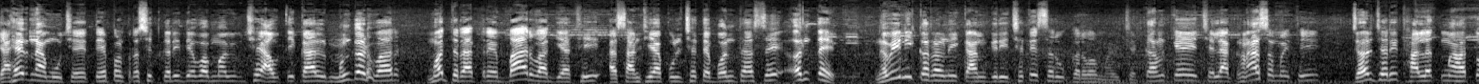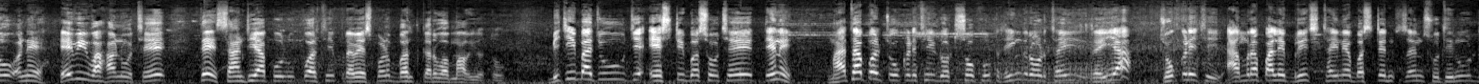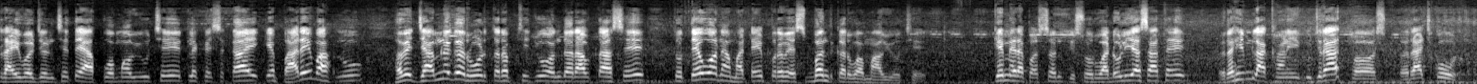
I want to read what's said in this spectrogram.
જાહેરનામું છે તે પણ પ્રસિદ્ધ કરી દેવામાં આવ્યું છે. આવતીકાલ મંગળવાર મધરાત્રે બાર વાગ્યાથી આ સાંઠિયા પુલ છે તે બંધ થશે. અંતે નવીનીકરણની કામગીરી છે તે શરૂ કરવામાં આવી છે. કારણ કે છેલ્લા ઘણા સમયથી જર્જરિત હાલતમાં હતો અને હેવી વાહનો છે તે સાંઠિયા પુલ ઉપરથી પ્રવેશ પણ બંધ કરવામાં આવ્યો હતો. બીજી બાજુ જે એસટી બસો છે તેને માધાપર ચોકડીથી દોઢસો ફૂટ રિંગ રોડ થઈ રહ્યા ચોકડીથી આમ્રપાલી બ્રિજ થઈને બસ સ્ટેશન સુધીનું ડ્રાઇવર્જન છે તે આપવામાં આવ્યું છે. એટલે કહી શકાય કે ભારે વાહનો હવે જામનગર રોડ તરફથી જો અંદર આવતા હશે, તો તેઓના માટે પ્રવેશ બંધ કરવામાં આવ્યો છે. કેમેરા પર્સન કિશોર વાડોલિયા સાથે રહીમ લાખાણી, ગુજરાત ફર્સ્ટ, રાજકોટ.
